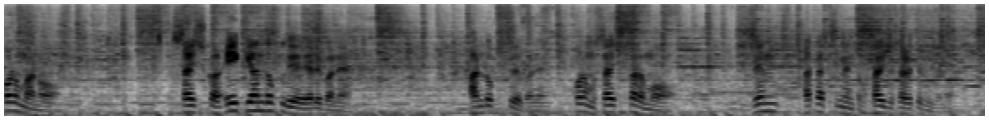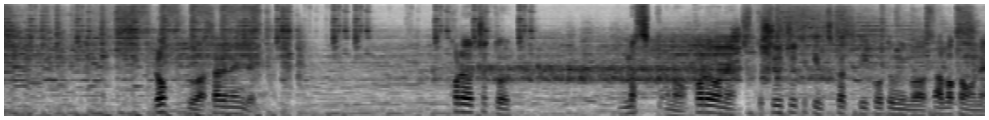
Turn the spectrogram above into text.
これもあの最初から永久アンロックでやればねアンロックすればねこれも最初からもう全アタッチメントも解除されてるんでね。ロックはされないんでね。これをちょっとまあ、あのこれをねちょっと集中的に使っていこうと思います。アバカンをね。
